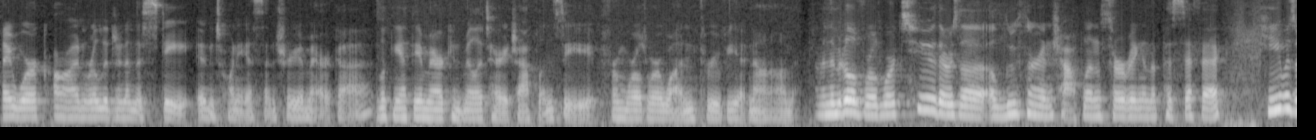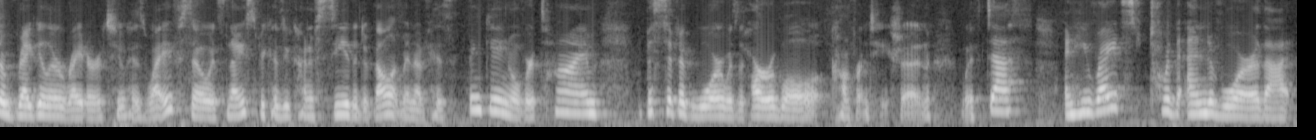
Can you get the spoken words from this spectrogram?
I work on religion and the state in 20th century America, looking at the American military chaplaincy from World War I through Vietnam. In the middle of World War II, there was a, a Lutheran chaplain serving in the Pacific. He was a regular writer to his wife, so it's nice because you kind of see the development of his thinking over time. The Pacific War was a horrible confrontation with death, and he writes toward the end of war that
